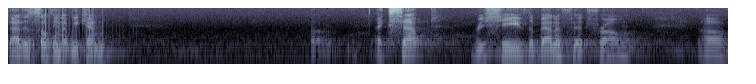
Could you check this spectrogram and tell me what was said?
that is something that we can uh, accept, receive the benefit from, um,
